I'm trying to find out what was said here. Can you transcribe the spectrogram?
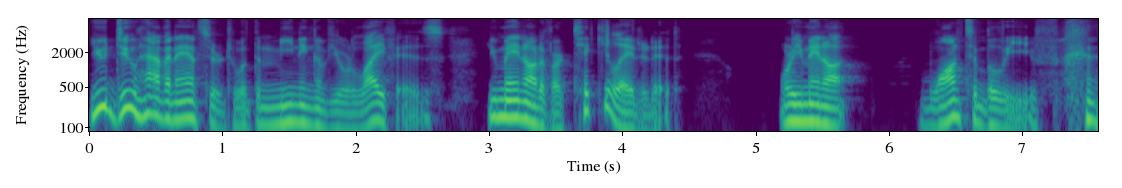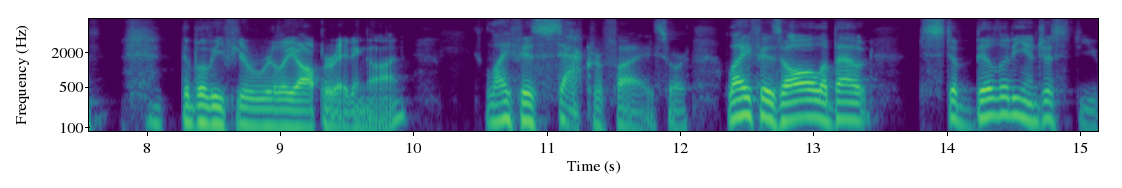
You do have an answer to what the meaning of your life is. You may not have articulated it, or you may not want to believe the belief you're really operating on. Life is sacrifice, or life is all about stability and just you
